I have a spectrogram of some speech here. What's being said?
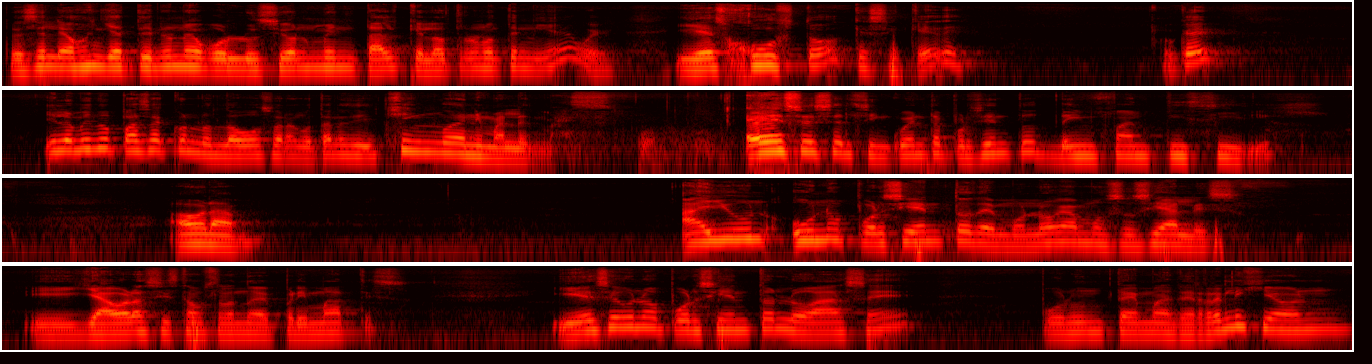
pues el león ya tiene una evolución mental que el otro no tenía, güey. Y es justo que se quede. ¿Ok? Y lo mismo pasa con los lobos orangutanes y chingo de animales más. Ese es el 50% de infanticidios. Ahora, hay un 1% de monógamos sociales. Y ya ahora sí estamos hablando de primates. Y ese 1% lo hace por un tema de religión,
